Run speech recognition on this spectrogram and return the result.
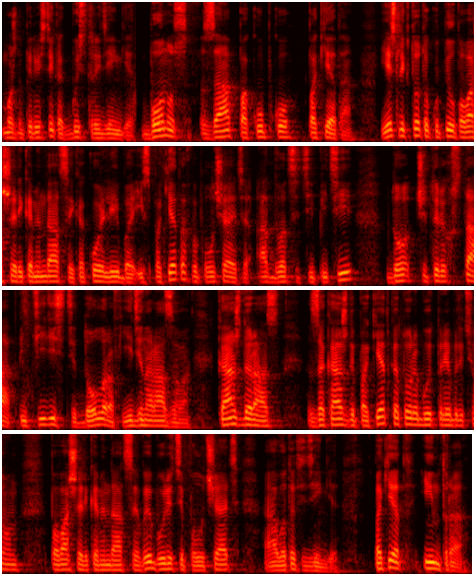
можно перевести как быстрые деньги. Бонус за покупку пакета. Если кто-то купил по вашей рекомендации какой-либо из пакетов, вы получаете от 25 до 450 долларов единоразово. Каждый раз за каждый пакет, который будет приобретен по вашей рекомендации, вы будете получать а, вот эти деньги. Пакет интро,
